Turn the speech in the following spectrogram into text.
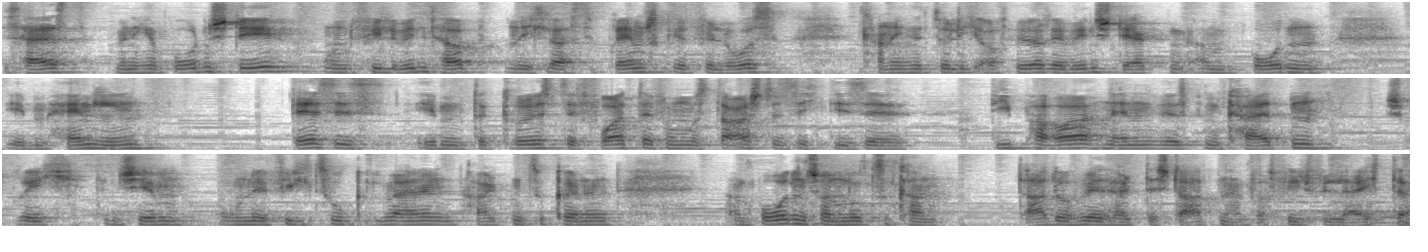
Das heißt, wenn ich am Boden stehe und viel Wind habe und ich lasse die Bremsgriffe los, kann ich natürlich auch höhere Windstärken am Boden eben handeln. Das ist eben der größte Vorteil vom Mustache, dass ich diese Deep Power, nennen wir es beim Kiten, sprich den Schirm ohne viel Zug über einen halten zu können, am Boden schon nutzen kann. Dadurch wird halt das Starten einfach viel, viel leichter.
